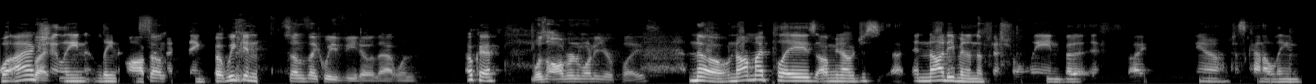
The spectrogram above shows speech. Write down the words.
Well, I But- actually lean lean Auburn, Some, I think, but we can. sounds like we veto that one. Okay. Was Auburn one of your plays? No, not my plays. I mean, I would just, and not even an official lean, but if I, you know, just kind of lean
